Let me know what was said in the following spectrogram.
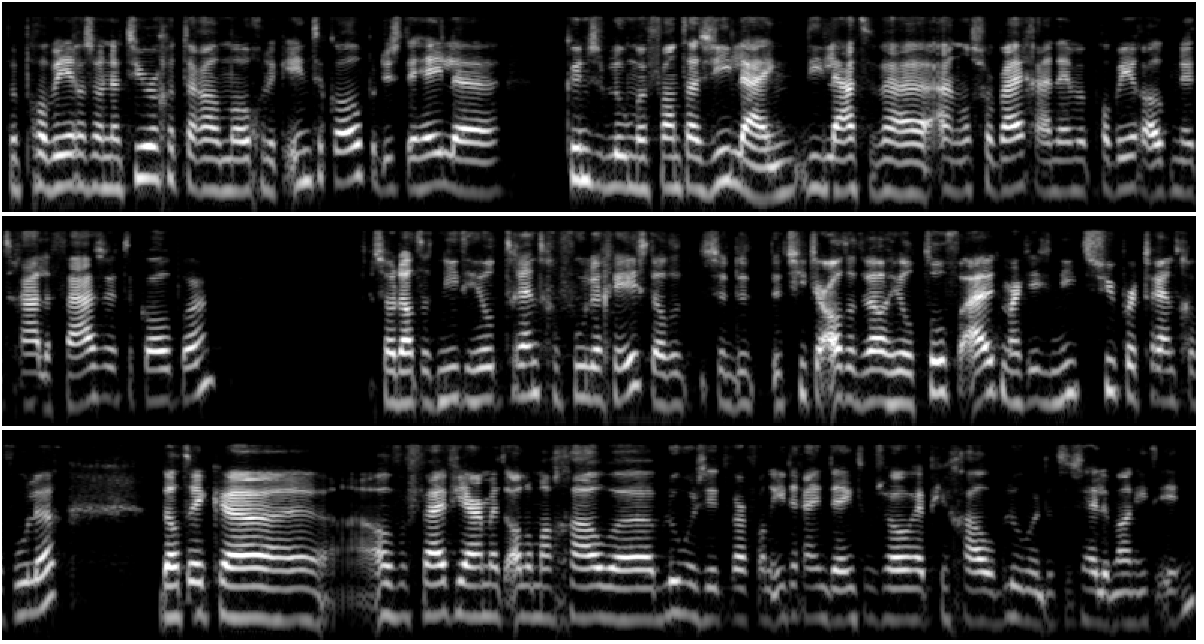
we proberen zo natuurgetrouw mogelijk in te kopen. Dus de hele kunstbloemen fantasielijn, die laten we aan ons voorbij gaan. En we proberen ook neutrale fase te kopen. Zodat het niet heel trendgevoelig is. Dat het, het ziet er altijd wel heel tof uit, maar het is niet super trendgevoelig. Dat ik uh, over vijf jaar met allemaal gouden bloemen zit, waarvan iedereen denkt: hoezo heb je gouden bloemen? Dat is helemaal niet in.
